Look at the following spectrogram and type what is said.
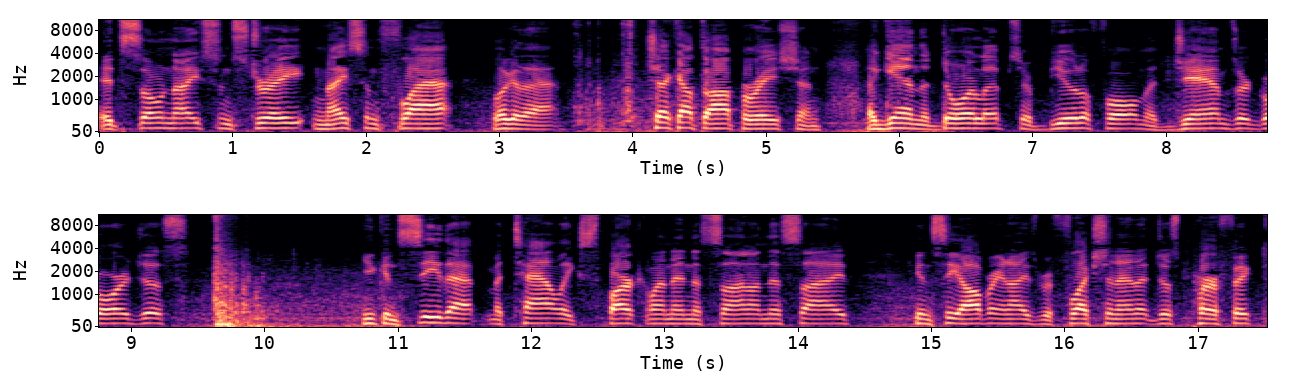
It's so nice and straight, nice and flat. Look at that. Check out the operation. Again, the door lips are beautiful and the jambs are gorgeous. You can see that metallic sparkling in the sun on this side. You can see Aubrey and I's reflection in it just perfect.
